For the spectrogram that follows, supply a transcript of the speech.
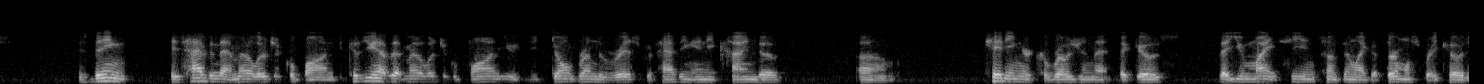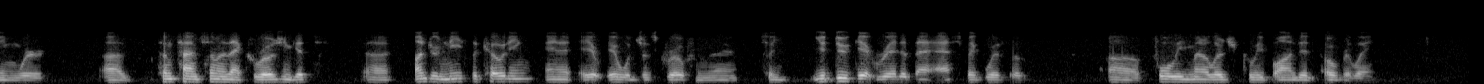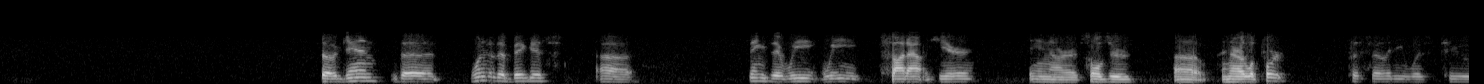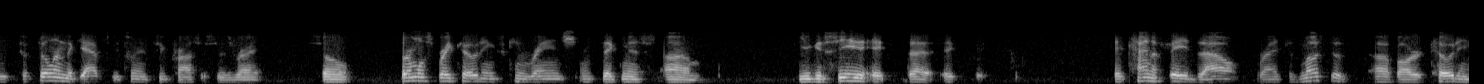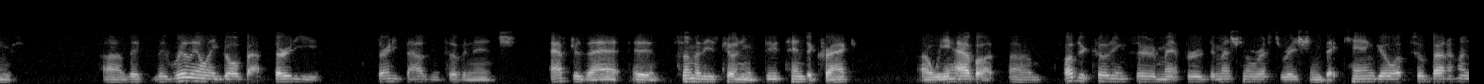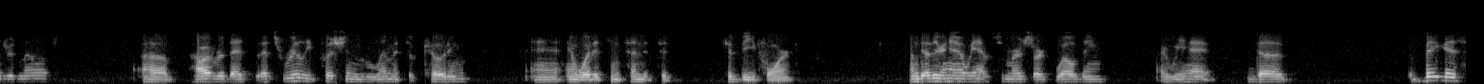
is being is having that metallurgical bond. Because you have that metallurgical bond, you, you don't run the risk of having any kind of um, pitting or corrosion that, that goes that you might see in something like a thermal spray coating where uh, sometimes some of that corrosion gets uh, underneath the coating and it, it, will just grow from there. So you, you do get rid of that aspect with a uh, fully metallurgically bonded overlay. So again, the one of the biggest uh, things that we we sought out here in our Sulzer uh, in our Laporte facility was to to fill in the gaps between the two processes, right? So thermal spray coatings can range in thickness. Um, you can see it that it, it, it kind of fades out, right? Because most of, of our coatings, uh, they, they really only go about 30 30 thousandths of an inch. After that, uh, some of these coatings do tend to crack. Uh, we have a, um, other coatings that are meant for dimensional restoration that can go up to about 100 mils. Uh, however, that's that's really pushing the limits of coating and, and what it's intended to to be for. On the other hand, we have submerged arc welding. Uh, we have the biggest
